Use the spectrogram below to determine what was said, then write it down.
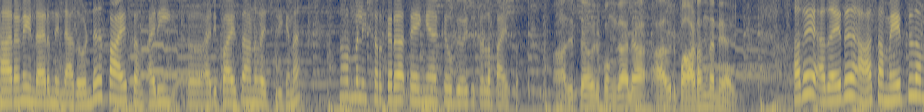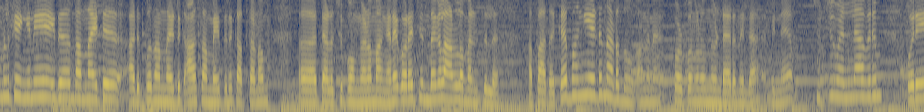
ധാരണ ഉണ്ടായിരുന്നില്ല അതുകൊണ്ട് പായസം അരി അരി പായസമാണ് വെച്ചിരിക്കുന്നത് നോർമലി ശർക്കര തേങ്ങയൊക്കെ ഉപയോഗിച്ചിട്ടുള്ള പായസം. ആദ്യത്തെ ഒരു പൊങ്കാല ആ ഒരു പാഠം തന്നെയായി. അതെ അതായത് ആ സമയത്ത് നമ്മൾക്ക് എങ്ങനെ ഇത് നന്നായിട്ട് അടുപ്പ് നന്നായിട്ട് ആ സമയത്തിന് കത്തണം തിളച്ച് പൊങ്ങണം അങ്ങനെ കുറേ ചിന്തകളാണല്ലോ മനസ്സിൽ. അപ്പോൾ അതൊക്കെ ഭംഗിയായിട്ട് നടന്നു. അങ്ങനെ കുഴപ്പങ്ങളൊന്നും ഉണ്ടായിരുന്നില്ല. പിന്നെ ചുറ്റും എല്ലാവരും ഒരേ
